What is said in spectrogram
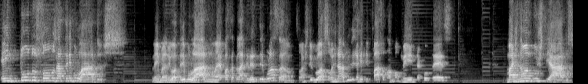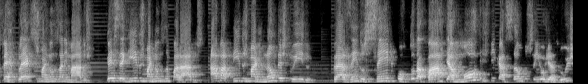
Em tudo somos atribulados. Lembrando, viu? Atribulado não é passar pela grande tribulação, são as tribulações da vida que a gente passa normalmente, acontece. Mas não angustiados, perplexos, mas não desanimados, perseguidos, mas não desamparados, abatidos, mas não destruídos, trazendo sempre por toda parte a mortificação do Senhor Jesus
